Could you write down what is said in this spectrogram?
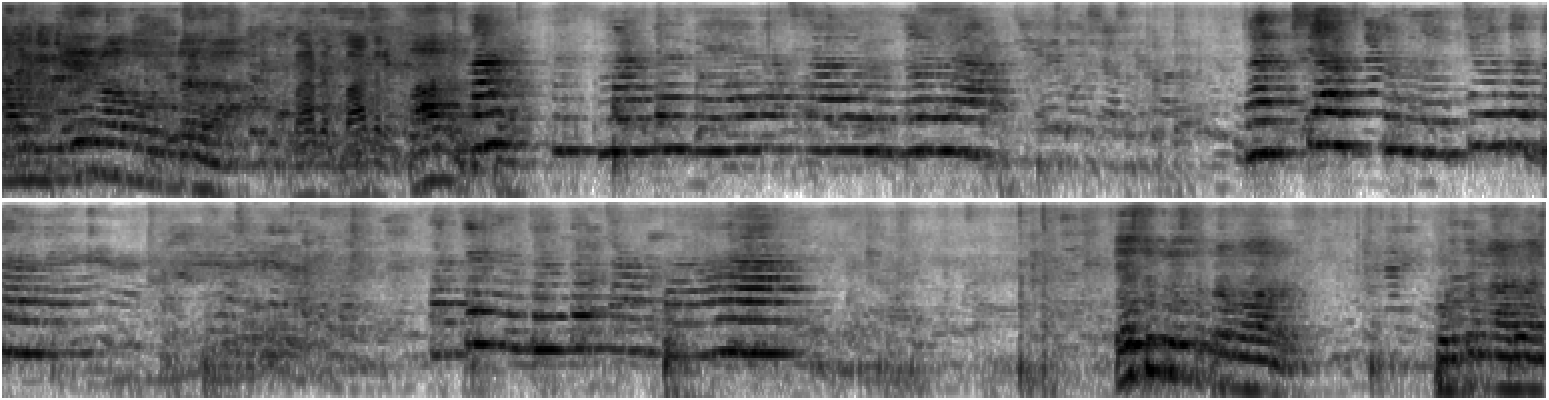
మనకి ఏ రోగం ఉండదురా? బాధలు బాధలు. బాధలు. యేసుక్రీస్తు ప్రభువారు పుడుతున్నాడు అని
